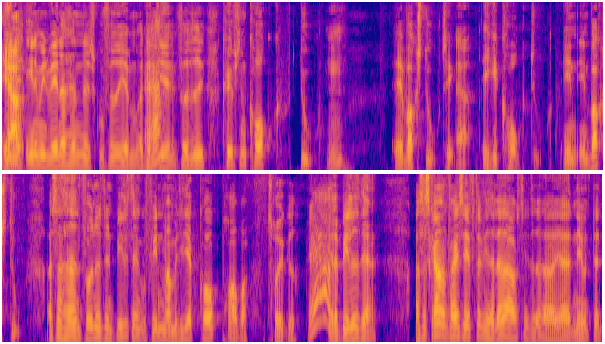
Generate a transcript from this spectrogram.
Ja. En, af- en af mine venner, han øh, skulle føde hjemme, og ja. Der de har fået at vide, køb sådan en korkdu. Mm. Øh, voksdu ting. Ja. Ikke korkdu. En, en voksdu. Og så havde han fundet den billigste, han kunne finde, var med de der korkpropper trykket. Ja. Eller billedet der. Og så skrev han faktisk, efter vi havde lavet afsnittet, og jeg nævnte den,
